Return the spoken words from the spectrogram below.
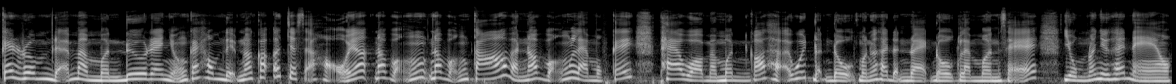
cái room để mà mình đưa ra những cái thông điệp nó có ích cho xã hội á nó vẫn nó vẫn có và nó vẫn là một cái power mà mình có thể quyết định được mình có thể định đoạt được là mình sẽ dùng nó như thế nào.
